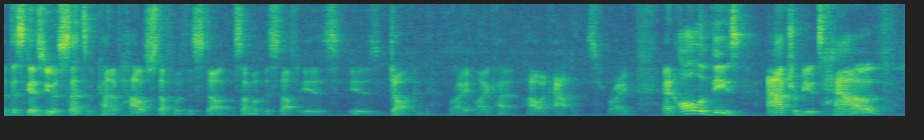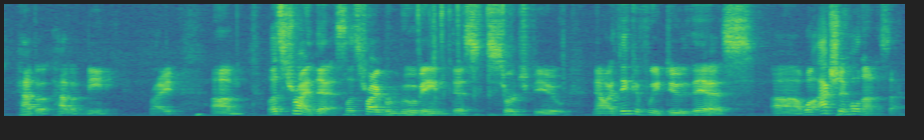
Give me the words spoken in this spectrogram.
But this gives you a sense of kind of how stuff of this stuff, some of this stuff is is done, right? Like how, how it happens, right? And all of these attributes have have a have a meaning, right? Um, let's try this. Let's try removing this search view. Now I think if we do this, uh, well, actually, hold on a sec.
